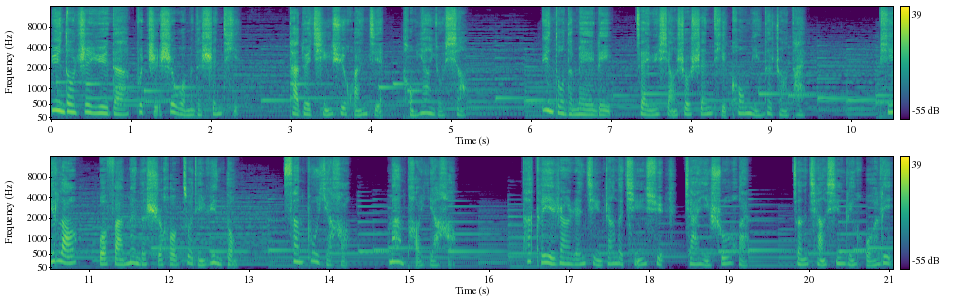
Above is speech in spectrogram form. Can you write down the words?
运动治愈的不只是我们的身体，它对情绪缓解同样有效。运动的魅力在于享受身体空明的状态，疲劳。或烦闷的时候做点运动，散步也好，慢跑也好，它可以让人紧张的情绪加以舒缓，增强心灵活力，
